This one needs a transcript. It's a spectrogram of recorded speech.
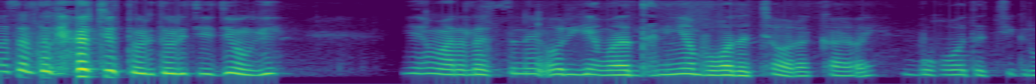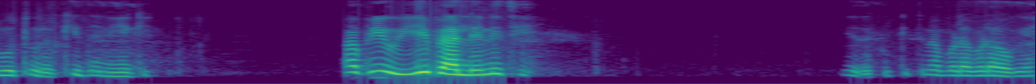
फ़सल तो क्या अच्छी थोड़ी थोड़ी चीज़ें होंगी। ये हमारा लहसुन है और ये हमारा धनिया बहुत अच्छा हो रखा है भाई। बहुत अच्छी ग्रोथ हो रखी है धनिया की। अभी हुई है, पहले नहीं थी। ये देखो कितना बड़ा बड़ा हो गया।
